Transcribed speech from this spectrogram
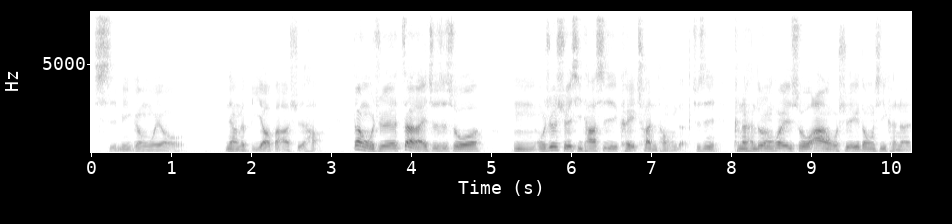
使命，跟我有那样的必要把它学好。但我觉得再来就是说，嗯，我觉得学习它是可以串通的。就是可能很多人会说啊，我学一个东西可能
